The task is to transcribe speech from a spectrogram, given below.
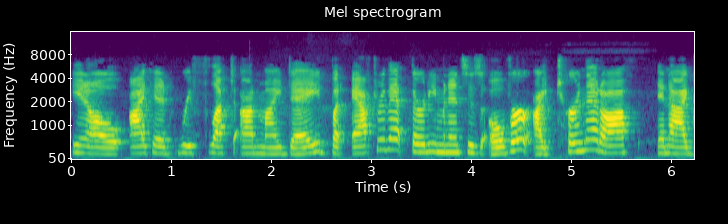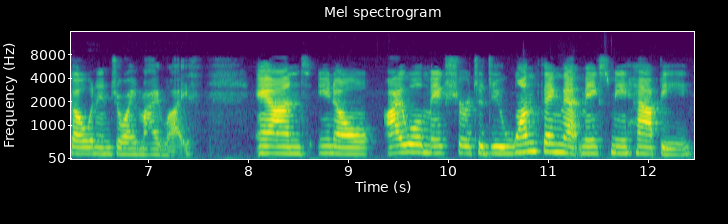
you know, I could reflect on my day. But after that 30 minutes is over, I turn that off and I go and enjoy my life. And, you know, I will make sure to do one thing that makes me happy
